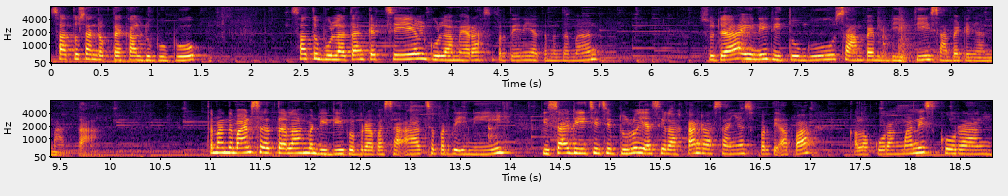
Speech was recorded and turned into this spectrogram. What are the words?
1 sendok teh kaldu bubuk, satu bulatan kecil gula merah seperti ini ya teman-teman. Sudah ini ditunggu sampai mendidih sampai dengan matang. Teman-teman setelah mendidih beberapa saat seperti ini, bisa dicicip dulu ya silahkan rasanya seperti apa. Kalau kurang manis, kurang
